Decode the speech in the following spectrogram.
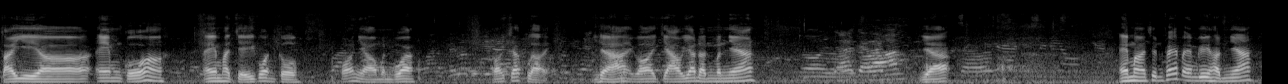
tại vì à, em của em hay chị của anh Cường có nhờ mình qua đối chất lại. Dạ, rồi chào gia đình mình nha. Dạ, anh Dạ. Em à, xin phép em ghi hình nha.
